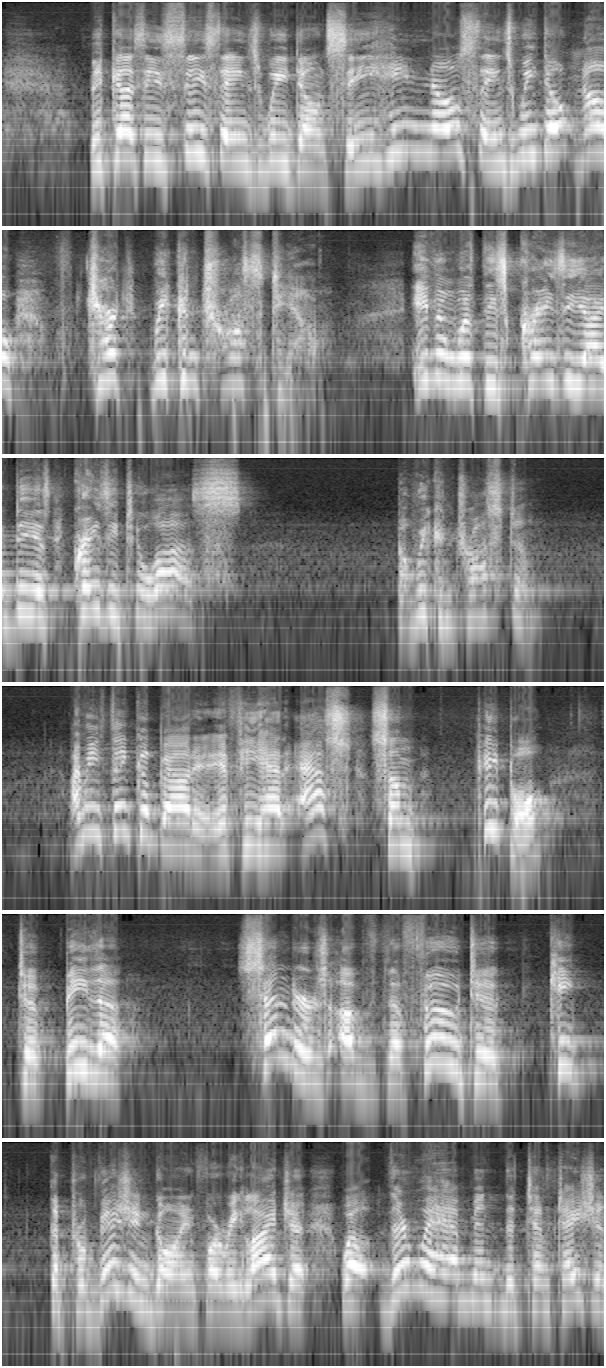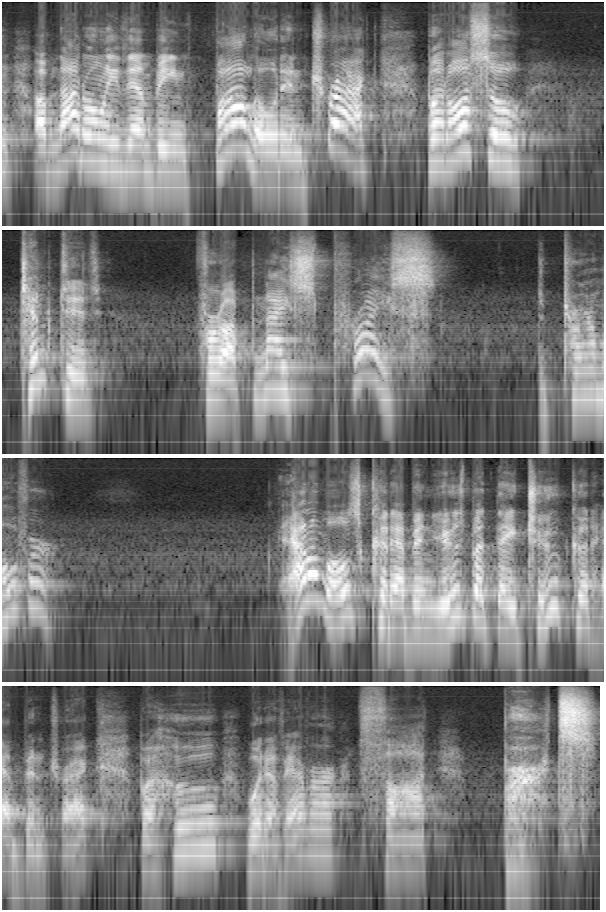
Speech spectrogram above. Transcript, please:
Because He sees things we don't see, He knows things we don't know. Church, we can trust Him even with these crazy ideas, crazy to us. But we can trust him. I mean, think about it. If he had asked some people to be the senders of the food to keep the provision going for Elijah, well, there would have been the temptation of not only them being followed and tracked, but also tempted for a nice price to turn them over. Animals could have been used, but they too could have been tracked. But who would have ever thought birds?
